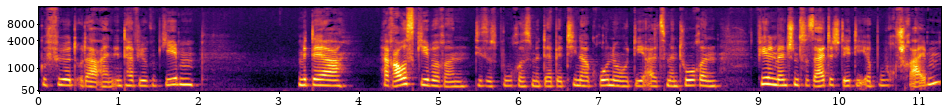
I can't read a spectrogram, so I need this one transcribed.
geführt oder ein Interview gegeben mit der Herausgeberin dieses Buches, mit der Bettina Grono, die als Mentorin vielen Menschen zur Seite steht, die ihr Buch schreiben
